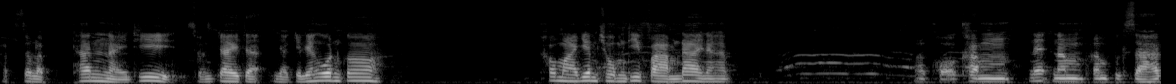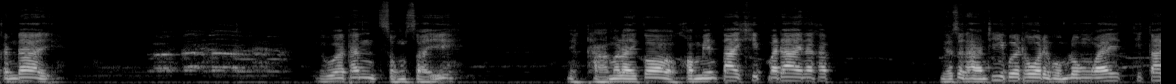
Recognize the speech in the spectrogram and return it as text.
ครับ สำหรับท่านไหนที่สนใจจะอยากจะเลี้ยงอ้นก็ เข้ามาเยี่ยมชมที่ฟาร์มได้นะครับ มาขอคำแนะนำคำปรึกษากันได้ หรือว่าท่านสงสัย อยากถามอะไรก็คอมเมนต์ใต้คลิปมาได้นะครับ เดี๋ยวสถานที่เบอร์โทรเดี๋ยวผมลงไว้ที่ใต้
